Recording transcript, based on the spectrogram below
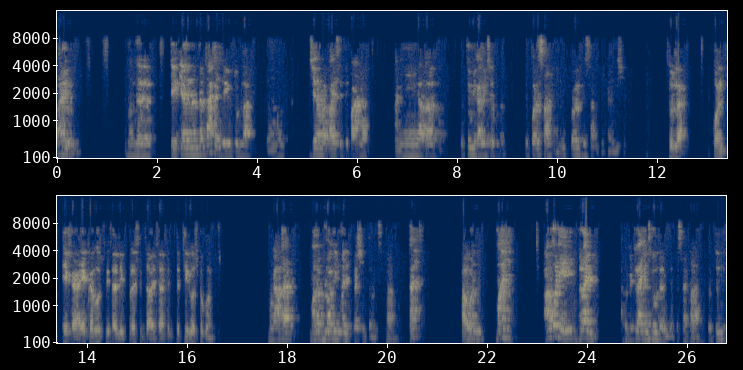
भारी होते. मग ते केल्यानंतर टाकायचं युट्यूबला जे मला पाहिजे ते पाहणार. आणि आता तुम्ही काय विचारलं? ते परत सांगा परत मी सांगतो काय विषय. तुला कोण एका एका गोष्टीसाठी प्रसिद्ध व्हायचं असेल तर ती गोष्ट कोणती? मग आता मला ब्लॉगिंगमध्ये हा. हा? आवड. मग माझी आवड आहे ड्रायव्हिंग आता मी ड्रायव्हिंग हा. सर तर तुम्ही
